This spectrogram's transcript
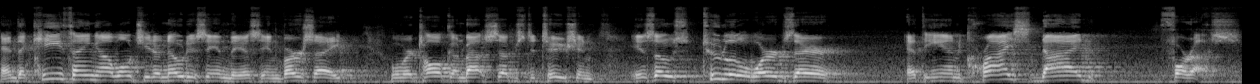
And the key thing I want you to notice in this, in verse 8, when we're talking about substitution, is those two little words there at the end Christ died for us.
